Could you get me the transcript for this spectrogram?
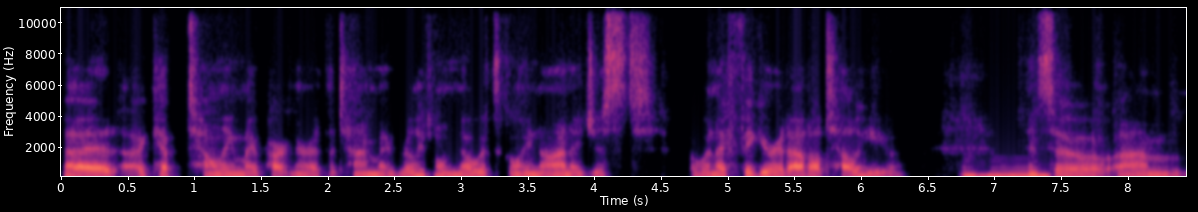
But I kept telling my partner at the time, I really don't know what's going on. I just, when I figure it out, I'll tell you. Mhm. And so um,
